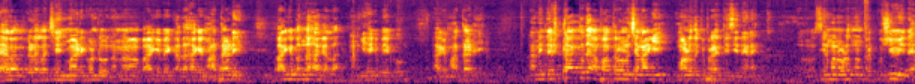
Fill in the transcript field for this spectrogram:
ಡೈಲಾಗ್ಗಳೆಲ್ಲ ಚೇಂಜ್ ಮಾಡಿಕೊಂಡು ನನ್ನ ಬಾಯಿಗೆ ಬೇಕಾದ ಹಾಗೆ ಮಾತಾಡಿ, ಬಾಯಿಗೆ ಬಂದ ಹಾಗಲ್ಲ, ನನಗೆ ಹೇಗೆ ಬೇಕು ಹಾಗೆ ಮಾತಾಡಿ. ನನ್ನಿಂದ ಎಷ್ಟಾಗ್ತದೆ ಆ ಪಾತ್ರವನ್ನು ಚೆನ್ನಾಗಿ ಮಾಡೋದಕ್ಕೆ ಪ್ರಯತ್ನಿಸಿದ್ದೇನೆ. ಸಿನಿಮಾ ನೋಡಿದ ನಂತರ ಖುಷಿಯೂ ಇದೆ.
